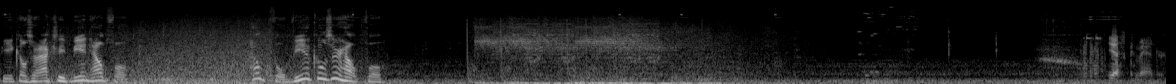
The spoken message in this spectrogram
Vehicles are actually being helpful. Helpful. Vehicles are helpful. Yes, Commander.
